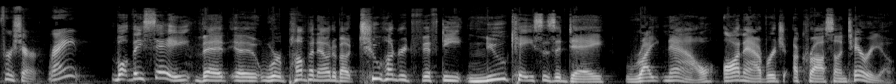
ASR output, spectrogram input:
For sure, right? Well, they say that uh, we're pumping out about 250 new cases a day right now, on average, across Ontario.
